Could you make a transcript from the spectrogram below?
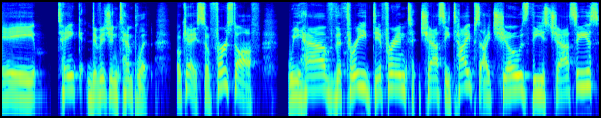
a tank division template. Okay, so first off, we have the three different chassis types. I chose these chassis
